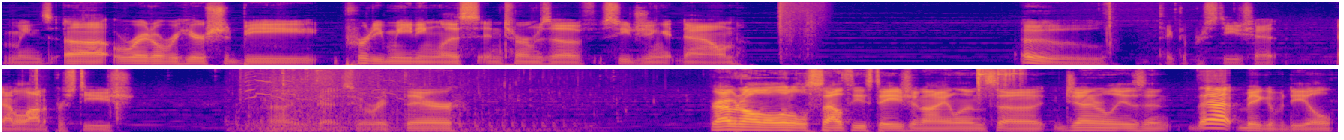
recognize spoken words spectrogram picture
means uh, right over here should be pretty meaningless in terms of sieging it down. Oh, take the prestige hit. Got a lot of prestige. Uh, you guys go right there. Grabbing all the little Southeast Asian islands uh, generally isn't that big of a deal.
